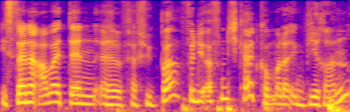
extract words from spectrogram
Ist deine Arbeit denn äh, verfügbar für die Öffentlichkeit? Kommt man da irgendwie ran?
